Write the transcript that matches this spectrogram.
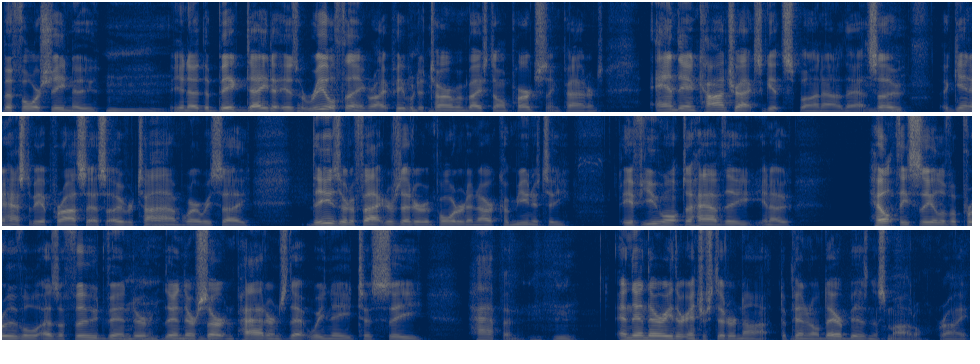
before she knew. Mm. You know, the big data is a real thing, right? People mm-hmm. determine based on purchasing patterns, and then contracts get spun out of that. So mm-hmm. again, it has to be a process over time where we say these are the factors that are important in our community. If you want to have the, you know, healthy seal of approval as a food vendor, mm-hmm. then there are mm-hmm. certain patterns that we need to see happen. Mm-hmm. and then they're either interested or not, depending on their business model, right?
